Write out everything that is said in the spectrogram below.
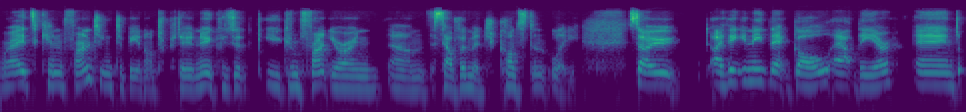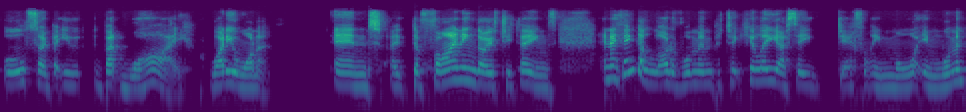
right? It's confronting to be an entrepreneur new because you confront your own um, self image constantly. So I think you need that goal out there, and also, but you, but why? Why do you want it? And uh, defining those two things, and I think a lot of women, particularly, I see definitely more in women,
